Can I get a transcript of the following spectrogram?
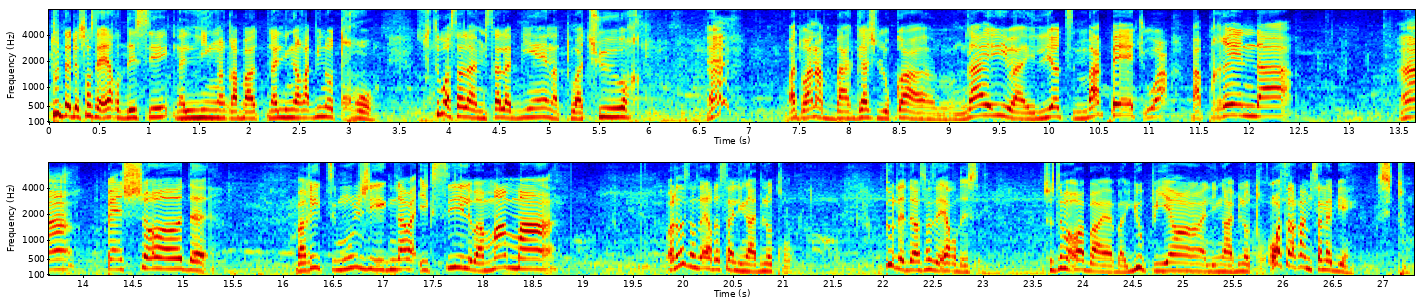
toute de sens ya RDC nalingaka ba nalingaka bino trop surtout basala misala bien na toiture hein Batu baza na bagage lokola ngai ba Elliot Mbappe tu vois ba Prenda hein pain chaude ba Ritz Mujinga ba Ursule ba Mama Wana sans RDC alingaka bino trop toutes les danseuses ya RDC surtout oyo ba ba Youpi hein alingaka bino trop oyo asalaka misala bien c'est tout.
